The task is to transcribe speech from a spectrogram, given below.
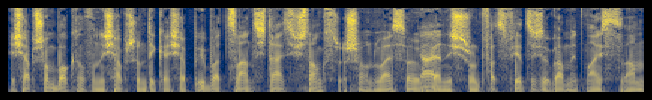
Ich habe schon Bock drauf und ich habe schon dicker. Ich habe über 20, 30 Songs schon, weißt du, Geil. wenn nicht schon fast 40 sogar mit Mais zusammen.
